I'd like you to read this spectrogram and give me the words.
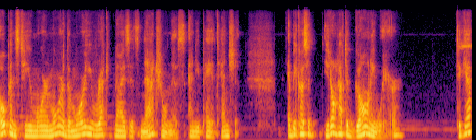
opens to you more and more the more you recognize its naturalness and you pay attention. And because it, you don't have to go anywhere to get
